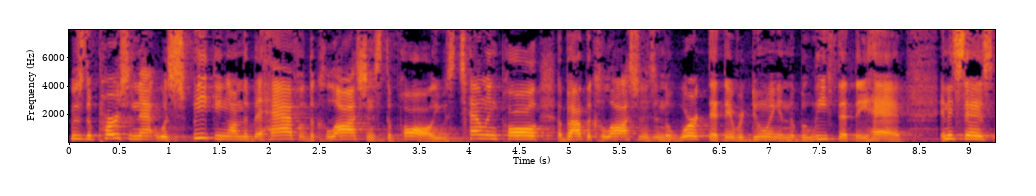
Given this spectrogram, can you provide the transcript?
was the person that was speaking on the behalf of the Colossians to Paul. He was telling Paul about the Colossians and the work that they were doing and the belief that they had. And it says,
